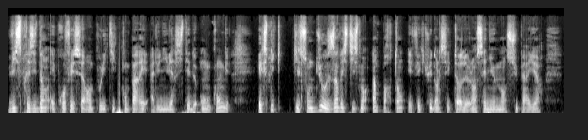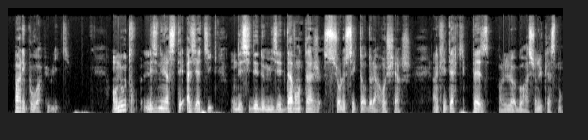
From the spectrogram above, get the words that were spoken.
vice-président et professeur en politique comparée à l'université de Hong Kong, explique qu'ils sont dus aux investissements importants effectués dans le secteur de l'enseignement supérieur par les pouvoirs publics. En outre, les universités asiatiques ont décidé de miser davantage sur le secteur de la recherche, un critère qui pèse dans l'élaboration du classement.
